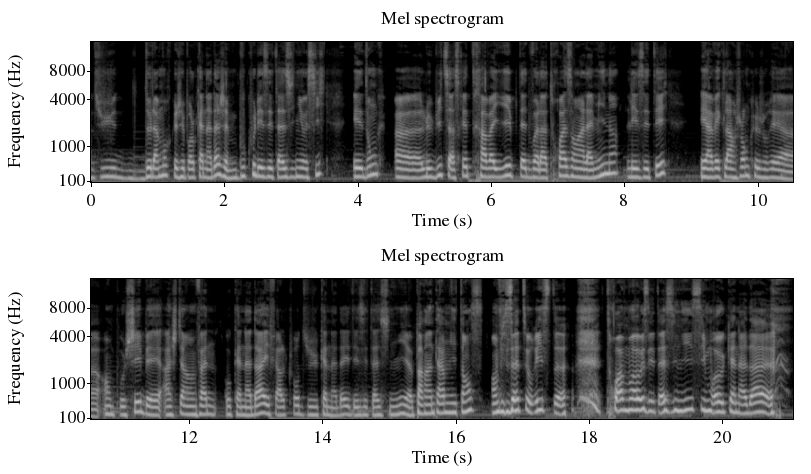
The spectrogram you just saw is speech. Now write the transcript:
du de l'amour que j'ai pour le Canada, j'aime beaucoup les États-Unis aussi. Et donc, le but, ça serait de travailler peut-être voilà trois ans à la mine les étés. Et avec l'argent que j'aurais euh, empoché, ben, acheter un van au Canada et faire le tour du Canada et des États-Unis par intermittence, en visa touriste, trois mois aux États-Unis, six mois au Canada.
